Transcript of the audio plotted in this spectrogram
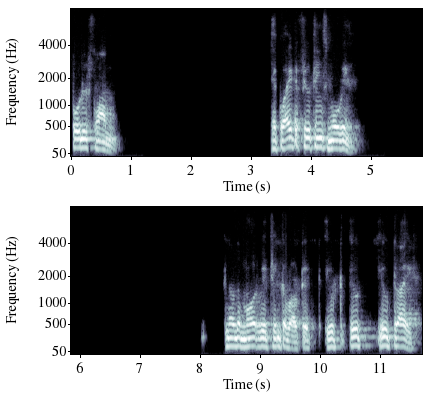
full form, there are quite a few things moving. You know, the more we think about it, you you you try.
